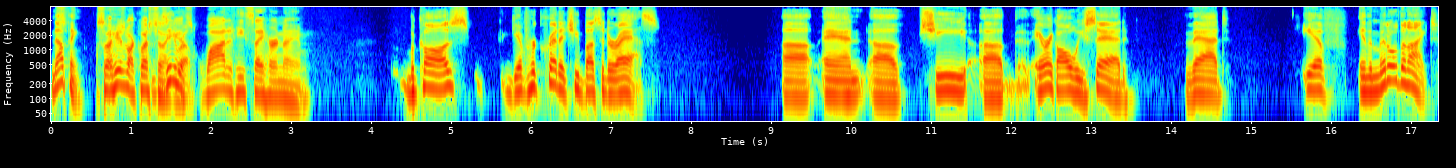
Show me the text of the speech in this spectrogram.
Nothing. So here's my question. I Zero. guess. Why did he say her name? Because give her credit, she busted her ass. Uh, and uh, she, uh, Eric always said that if in the middle of the night,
